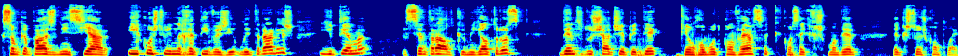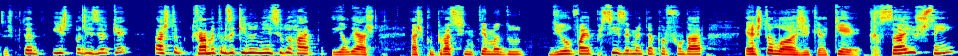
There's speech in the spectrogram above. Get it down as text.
que são capazes de iniciar e construir narrativas literárias. E o tema central que o Miguel trouxe, dentro do chat GPT, que é um robô de conversa que consegue responder a questões complexas. Portanto, isto para dizer que acho realmente estamos aqui no início do hype. E aliás, acho que o próximo tema do Diogo vai precisamente aprofundar esta lógica, que é receios, sim,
